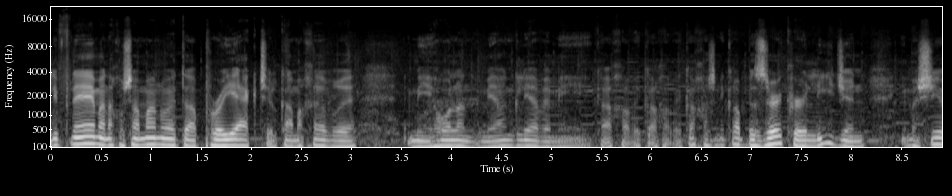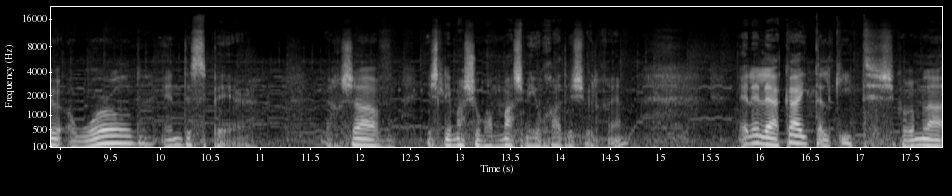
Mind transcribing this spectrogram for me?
לפניהם אנחנו שמענו את הפרויקט של כמה חבר'ה מהולנד ומאנגליה ומככה וככה וככה, שנקרא Berserker Legion עם השיר A World in Despair. ועכשיו יש לי משהו ממש מיוחד בשבילכם. אלה להקה איטלקית שקוראים לה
